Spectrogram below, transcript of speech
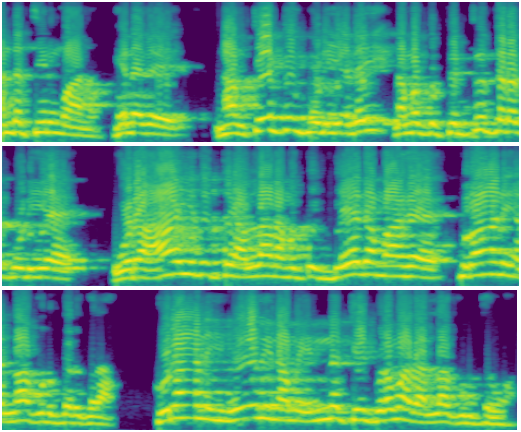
அந்த தீர்மானம். எனவே நாம் கேட்கக்கூடியதை நமக்கு பெற்றுத்தரக்கூடிய ஒரு ஆயுதத்தை அல்லாஹ் நமக்கு வேதமாக குரானை அல்லாஹ் கொடுத்திருக்கிறான். குரானை ஓதி நாம என்ன கேட்கிறோமோ அதை அல்லாஹ் கொடுத்துருவோம்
